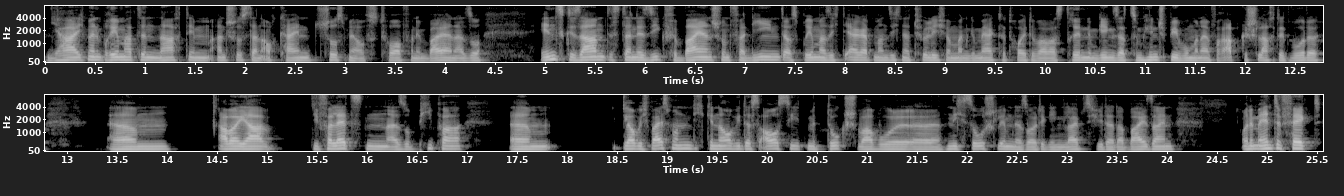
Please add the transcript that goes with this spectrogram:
Ja, ich meine, Bremen hatte nach dem Anschluss dann auch keinen Schuss mehr aufs Tor von den Bayern. Also Insgesamt ist dann der Sieg für Bayern schon verdient. Aus Bremer Sicht ärgert man sich natürlich, wenn man gemerkt hat, heute war was drin, im Gegensatz zum Hinspiel, wo man einfach abgeschlachtet wurde. Ähm, aber ja, die Verletzten, also Pieper, ähm, glaube ich, weiß man nicht genau, wie das aussieht. Mit Duxch war wohl äh, nicht so schlimm. Der sollte gegen Leipzig wieder dabei sein. Und im Endeffekt,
